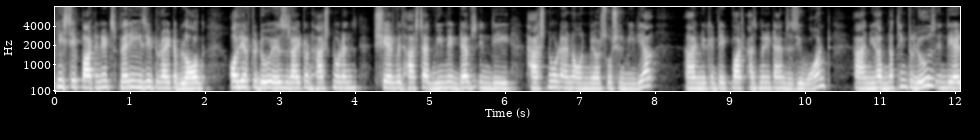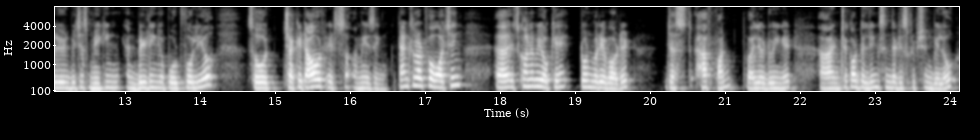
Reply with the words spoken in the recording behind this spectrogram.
please take part in it. It's very easy to write a blog. All you have to do is write on Hashnode and share with hashtag WeMakeDevs in the Hashnode and on your social media. And you can take part as many times as you want. And you have nothing to lose. In the end, you'll be just making and building your portfolio. So check it out. It's amazing. Thanks a lot for watching. Uh, it's going to be okay. Don't worry about it. Just have fun while you're doing it. And check out the links in the description below.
